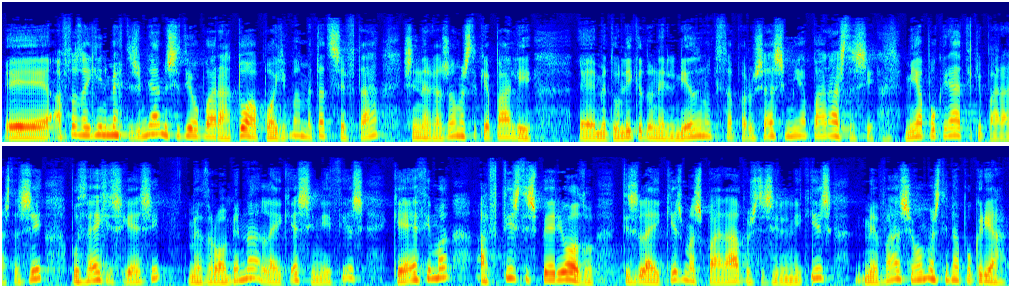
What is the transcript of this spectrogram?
Ε, αυτό θα γίνει μέχρι τις 1.30-2 παρά. Το απόγευμα μετά τις 7 συνεργαζόμαστε και πάλι ε, με το Λύκειο των Ελληνίδων ότι θα παρουσιάσει μια παράσταση, μια αποκριάτικη παράσταση που θα έχει σχέση με δρόμενα, λαϊκές συνήθειες και έθιμα αυτής της περίοδου, της λαϊκής μας παράδοσης της ελληνικής με βάση όμως την αποκριά.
